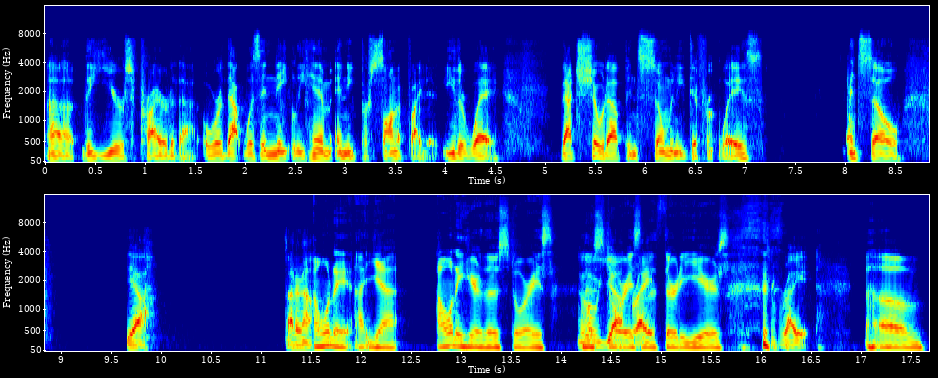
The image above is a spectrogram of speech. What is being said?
uh, the years prior to that, or that was innately him and he personified it. Either way, that showed up in so many different ways. And so, yeah, I don't know. I want to, uh, yeah, I want to hear those stories. Those oh, stories yeah, right? in the 30 years. right. Um,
